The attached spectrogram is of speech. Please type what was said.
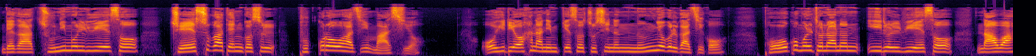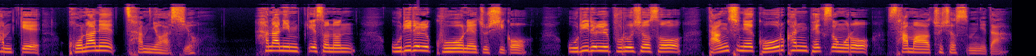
내가 주님을 위해서 죄수가 된 것을 부끄러워하지 마시오. 오히려 하나님께서 주시는 능력을 가지고 복음을 전하는 일을 위해서 나와 함께 고난에 참여하시오. 하나님께서는 우리를 구원해 주시고 우리를 부르셔서 당신의 거룩한 백성으로 삼아 주셨습니다.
